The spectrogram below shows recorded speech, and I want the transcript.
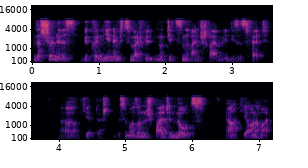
Und das Schöne ist, wir können hier nämlich zum Beispiel Notizen reinschreiben in dieses Feld. Äh, hier, da ist immer so eine Spalte Notes. Ja, hier auch nochmal.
